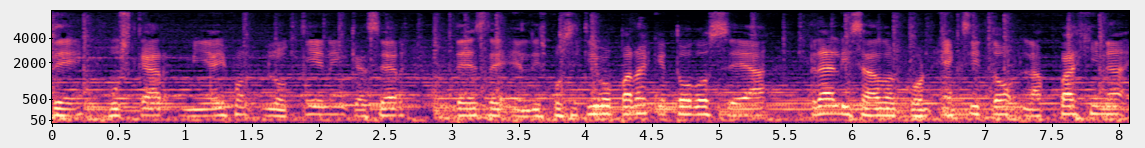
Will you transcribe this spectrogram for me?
de buscar mi iPhone, lo tienen que hacer desde el dispositivo para que todo sea realizado con éxito. La página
